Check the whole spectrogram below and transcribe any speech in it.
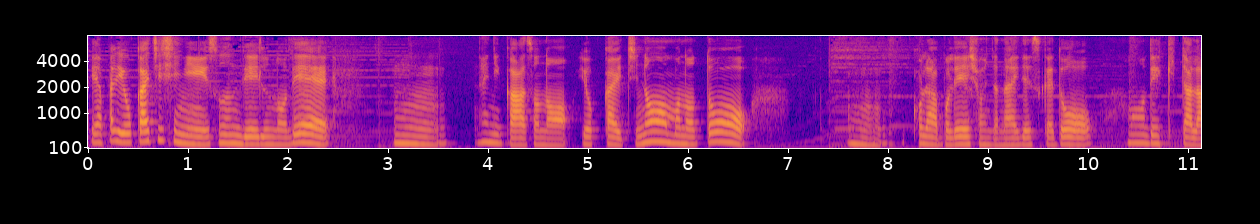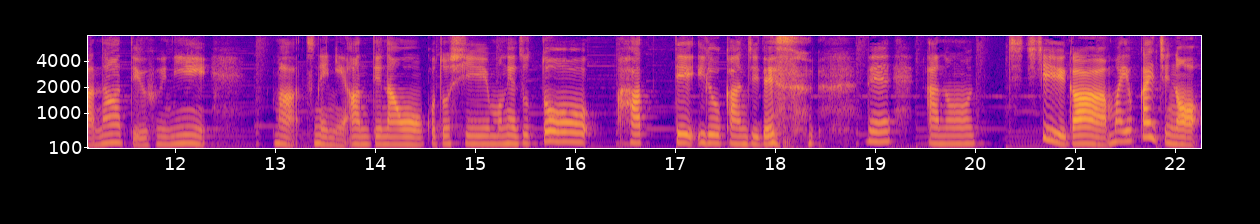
でやっぱり四日市市に住んでいるので、うん、何かその四日市のものと、うん、コラボレーションじゃないですけどもうできたらなっていうふうにまあ、常にアンテナを今年もねずっと張っている感じです。であの父が、まあ、四日市の、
